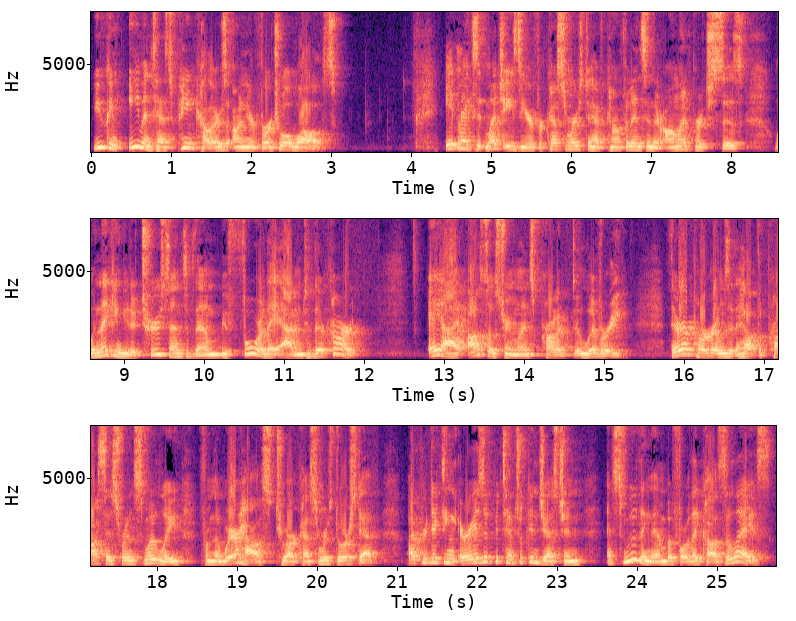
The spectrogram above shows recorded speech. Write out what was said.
You can even test paint colors on your virtual walls. It makes it much easier for customers to have confidence in their online purchases when they can get a true sense of them before they add them to their cart. AI also streamlines product delivery. There are programs that help the process run smoothly from the warehouse to our customer's doorstep by predicting areas of potential congestion and smoothing them before they cause delays.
